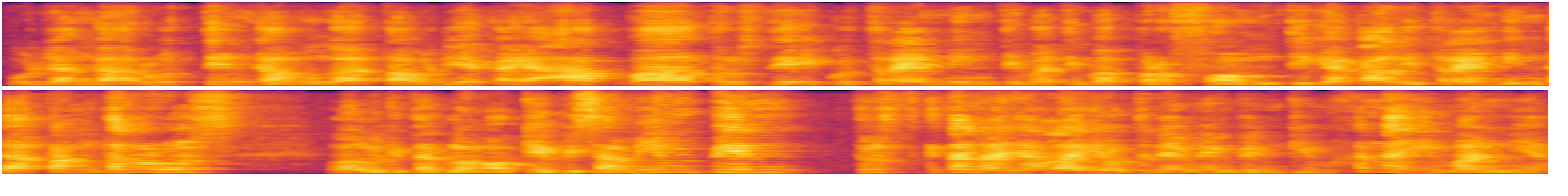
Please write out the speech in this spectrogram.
Udah nggak rutin, kamu nggak tahu dia kayak apa. Terus dia ikut training, tiba-tiba perform tiga kali training datang terus. Lalu kita bilang oke okay, bisa mimpin. Terus kita nanya lagi waktu dia mimpin, gimana imannya?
